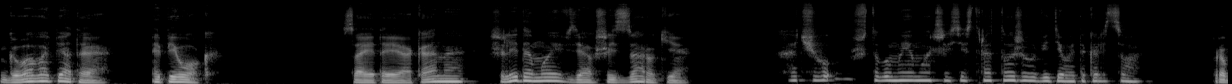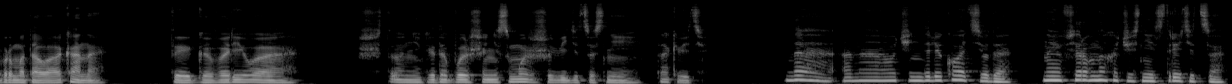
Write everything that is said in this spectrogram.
Глава 5. Эпилог. Саита и Акана шли домой, взявшись за руки. «Хочу, чтобы моя младшая сестра тоже увидела это кольцо», Пробормотала Акана. «Ты говорила, что никогда больше не сможешь увидеться с ней, так ведь?» «Да, она очень далеко отсюда, но я все равно хочу с ней встретиться.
